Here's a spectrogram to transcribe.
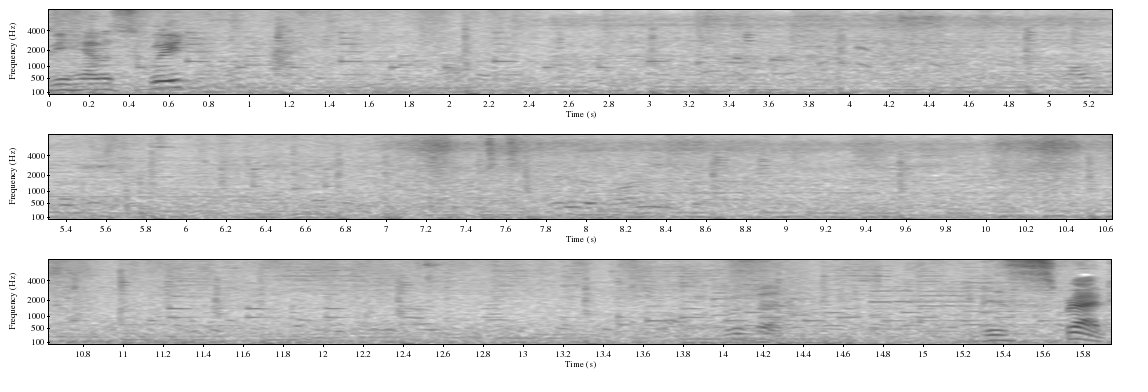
We have a squid. This is sprat.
